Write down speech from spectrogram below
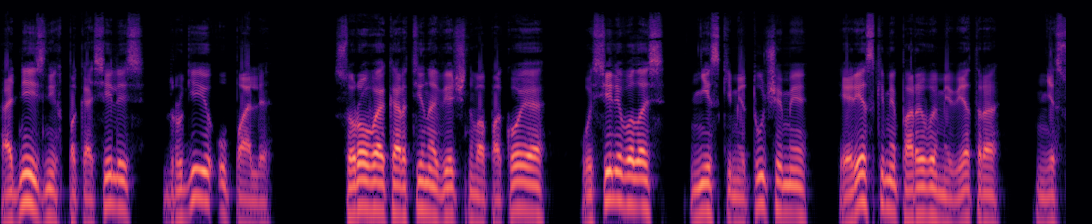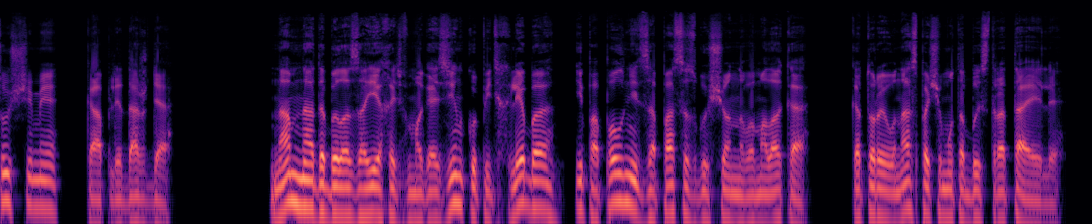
Одни из них покосились, другие упали суровая картина вечного покоя усиливалась низкими тучами и резкими порывами ветра, несущими капли дождя. Нам надо было заехать в магазин, купить хлеба и пополнить запасы сгущенного молока, которые у нас почему-то быстро таяли.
